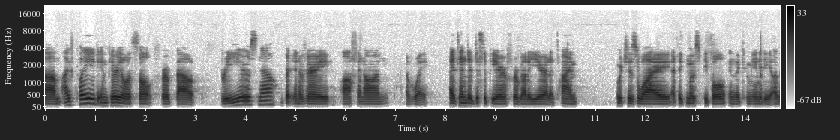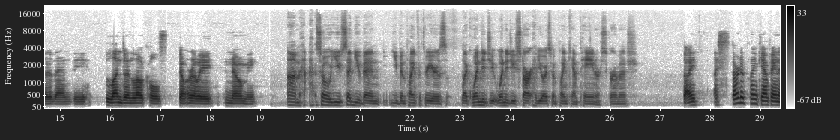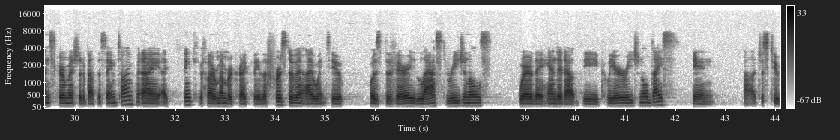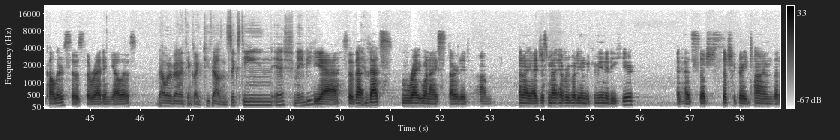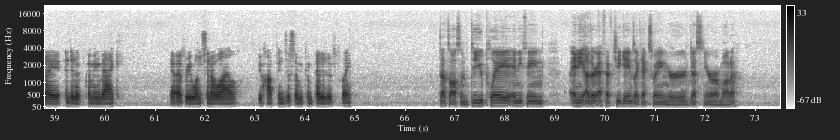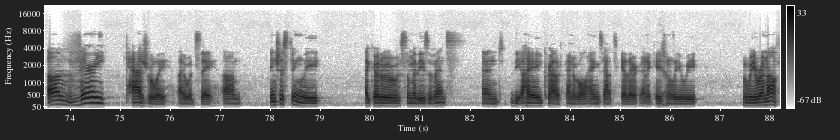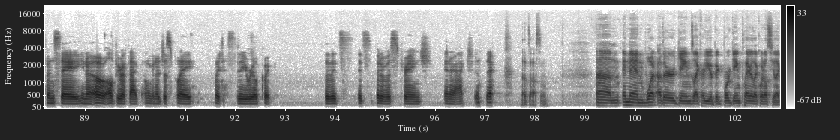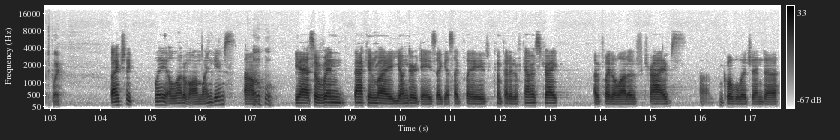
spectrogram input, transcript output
Um, I've played Imperial Assault for about three years now, but in a very off and on kind of way. I tend to disappear for about a year at a time, which is why I think most people in the community, other than the London locals, don't really know me. Um, so you said you've been you've been playing for three years. Like when did you when did you start? Have you always been playing campaign or skirmish? I I started playing campaign and skirmish at about the same time. I, I think, if I remember correctly, the first event I went to was the very last regionals where they handed out the clear regional dice in uh, just two colors. So it was the red and yellows. That would have been, I think, like 2016 ish, maybe. Yeah. So that yeah. that's right when I started, um, and I, I just met everybody in the community here, and had such such a great time that I ended up coming back you know, every once in a while to hop into some competitive play. That's awesome. Do you play anything, any other FFG games like X Wing or Destiny or Armada? Uh, very casually, I would say. Um, interestingly, I go to some of these events and the IA crowd kind of all hangs out together, and occasionally yeah. we we run off and say, you know, oh, I'll be right back. I'm gonna just play play Destiny real quick. So it's it's a bit of a strange interaction there. That's awesome. Um, and then, what other games? Like, are you a big board game player? Like, what else do you like to play? I actually play a lot of online games. Um, oh, cool. Yeah, so when back in my younger days, I guess I played competitive Counter Strike. I've played a lot of Tribes, um, Global Agenda,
